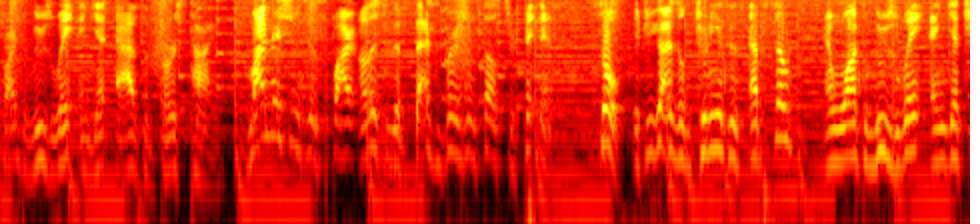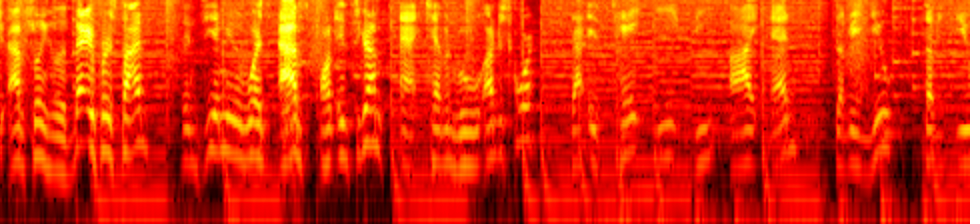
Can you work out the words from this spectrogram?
trying to lose weight and get abs the first time. My mission is to inspire others to be the best version of themselves through fitness. So, if you guys are tuning into this episode and want to lose weight and get your abs showing for the very first time, then DM me the words abs on Instagram at Kevin Wu underscore. That is K E V I N W W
